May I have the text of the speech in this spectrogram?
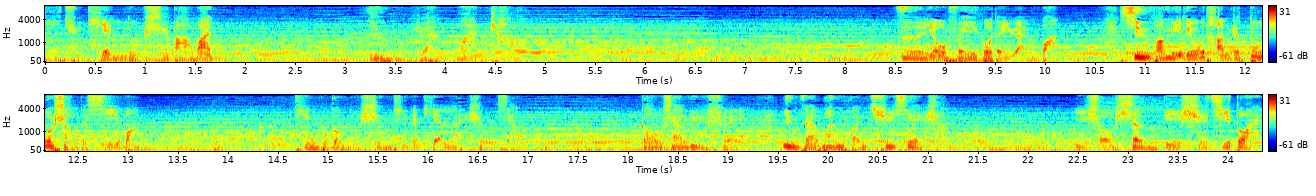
一曲天路十八弯。悠远漫长，自由飞过的远望，心房里流淌着多少的希望。听不够你身体的天籁声响，高山绿水印在弯环曲线上，一首圣地十七段，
